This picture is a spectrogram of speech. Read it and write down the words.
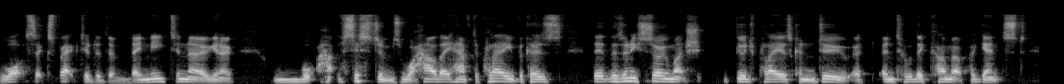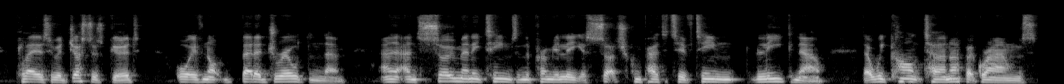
what's expected of them. They need to know, you know, what, systems, what, how they have to play, because there, there's only so much good players can do uh, until they come up against players who are just as good, or if not better drilled than them. And, and so many teams in the Premier League is such a competitive team league now that we can't turn up at grounds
